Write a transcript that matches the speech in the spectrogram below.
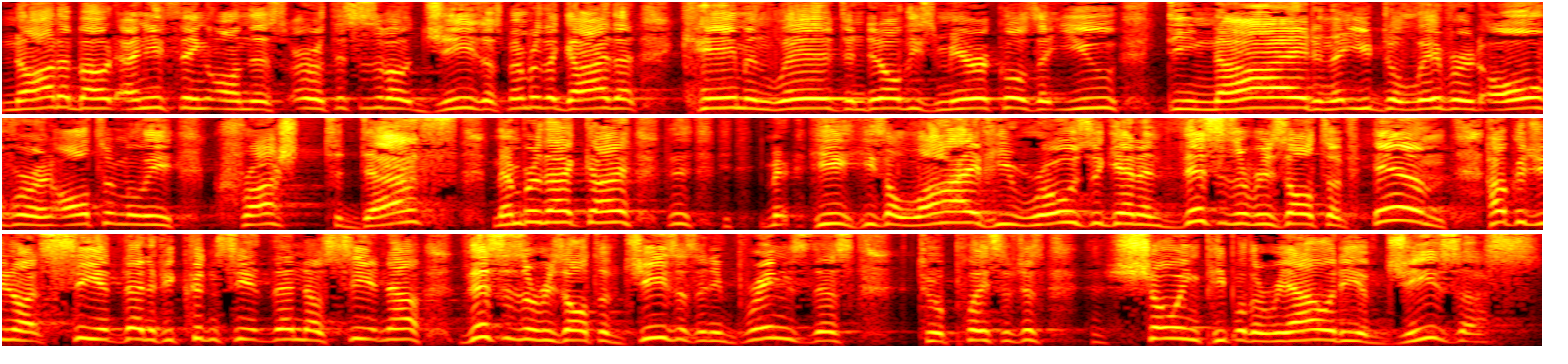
not about anything on this earth. This is about Jesus. Remember the guy that came and lived and did all these miracles that you denied and that you delivered over and ultimately crushed to death? Remember that guy? He, he's alive. He rose again. And this is a result of him. How could you not see it then? If you couldn't see it then, now see it now. This is a result of Jesus. And he brings this to a place of just showing people the reality of Jesus.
